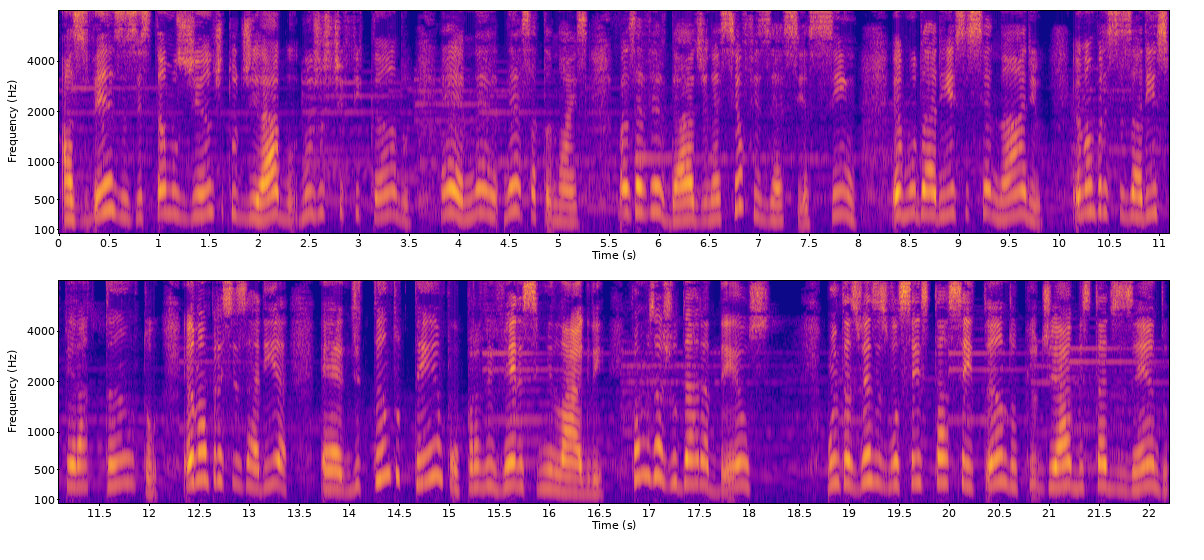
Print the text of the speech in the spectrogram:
Às vezes estamos diante do diabo nos justificando. É, né, né, Satanás? Mas é verdade, né? Se eu fizesse assim, eu mudaria esse cenário. Eu não precisaria esperar tanto. Eu não precisaria é, de tanto tempo para viver esse milagre. Vamos ajudar a Deus. Muitas vezes você está aceitando o que o diabo está dizendo,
